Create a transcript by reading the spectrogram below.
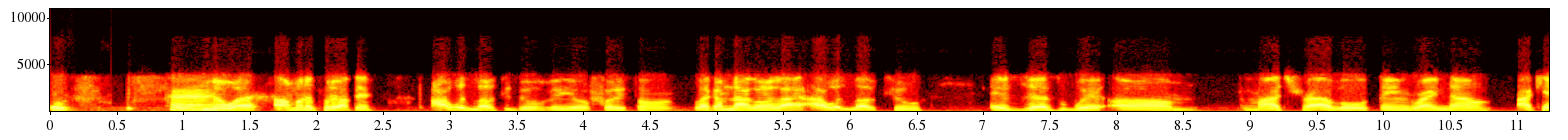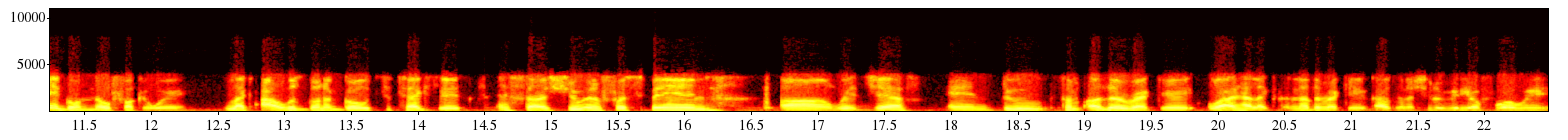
you know what? I'm gonna put it out there. I would love to do a video for this song. Like, I'm not gonna lie, I would love to. It's just with um my travel thing right now. I can't go no fucking way. Like, I was gonna go to Texas and start shooting for Spin, um, with Jeff and do some other record. Well, I had like another record I was gonna shoot a video for with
